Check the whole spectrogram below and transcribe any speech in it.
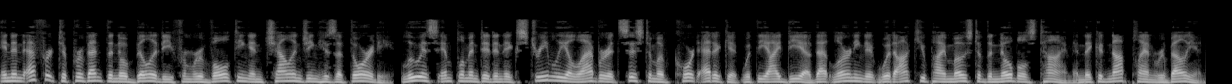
In an effort to prevent the nobility from revolting and challenging his authority, Louis implemented an extremely elaborate system of court etiquette with the idea that learning it would occupy most of the nobles' time and they could not plan rebellion.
